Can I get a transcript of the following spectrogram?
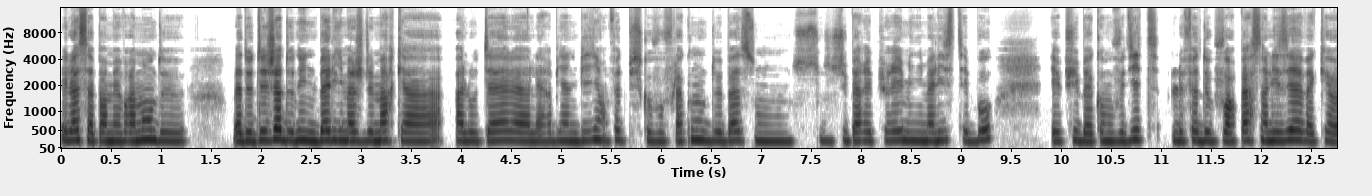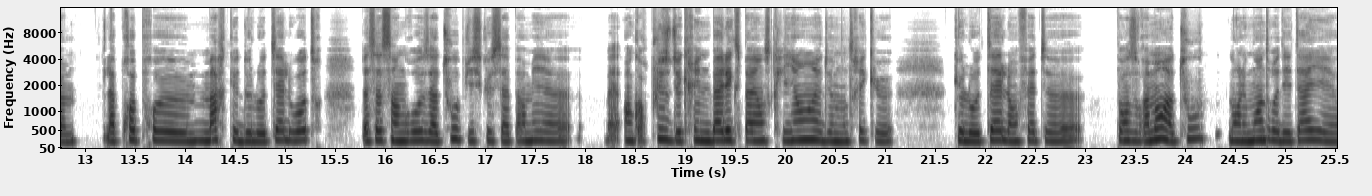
Et là, ça permet vraiment de, bah, de déjà donner une belle image de marque à, l'hôtel, à l'Airbnb, en fait, puisque vos flacons de base sont, super épurés, minimalistes et beaux. Et puis, bah, comme vous dites, le fait de pouvoir personnaliser avec la propre marque de l'hôtel ou autre, bah, ça c'est un gros atout puisque ça permet bah, encore plus de créer une belle expérience client et de montrer que, l'hôtel en fait pense vraiment à tout dans les moindres détails et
